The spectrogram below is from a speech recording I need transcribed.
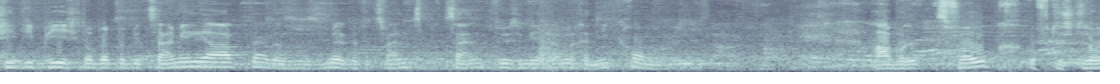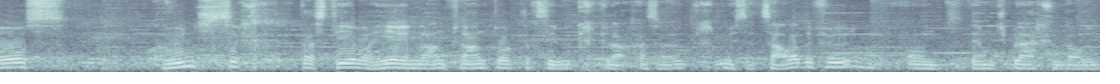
GDP ist glaube ich etwa bei 10 Milliarden, das wir von 20 Prozent unseres jährlichen Einkommen. Aber das Volk auf der Straße wünscht sich, dass die, die hier im Land verantwortlich sind, wirklich, also wirklich müssen zahlen dafür und dementsprechend auch in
